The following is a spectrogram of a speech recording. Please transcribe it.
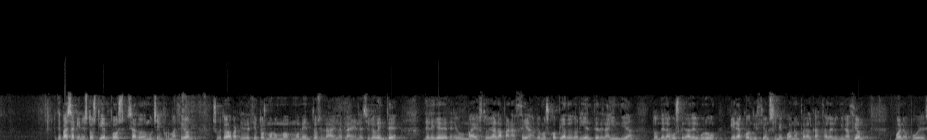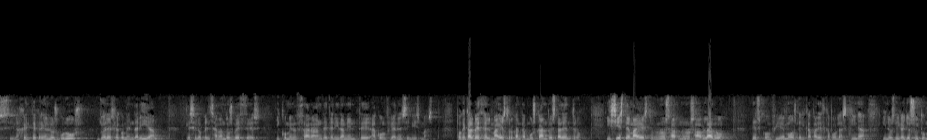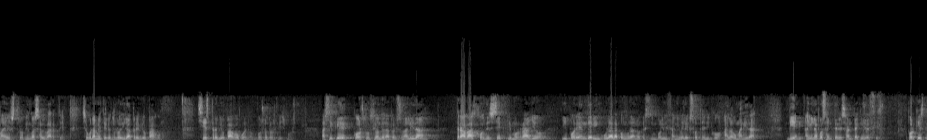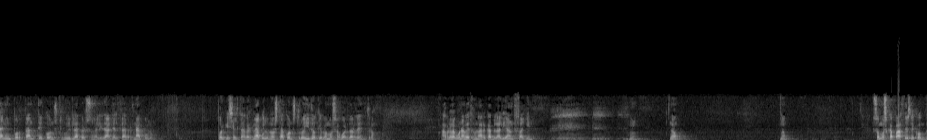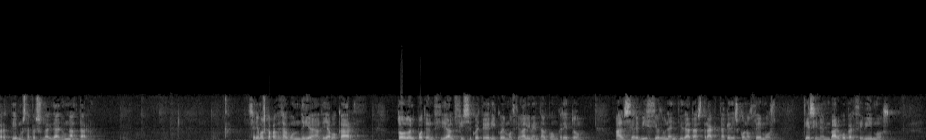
Lo que pasa es que en estos tiempos se ha dado mucha información, sobre todo a partir de ciertos momentos en, en, el siglo XX, de la idea de tener un maestro era la panacea. Lo hemos copiado de Oriente, de la India, donde la búsqueda del gurú era condición sine qua non para alcanzar la iluminación. Bueno, pues si la gente cree en los gurús, yo les recomendaría que se lo pensaran dos veces y comenzaran detenidamente a confiar en sí mismas. Porque tal vez el maestro que andan buscando está dentro. Y si este maestro no nos ha, no nos ha hablado, desconfiemos del que aparezca por la esquina y nos diga, yo soy tu maestro, vengo a salvarte. Seguramente que nos lo dirá previo pago. Si es previo pago, bueno, vosotros mismos. Así que construcción de la personalidad, trabajo de séptimo rayo y por ende vinculada con Urano que simboliza a nivel exotérico a la humanidad. Bien, hay una cosa interesante aquí decir. ¿Por qué es tan importante construir la personalidad del tabernáculo? Porque si el tabernáculo no está construido, ¿qué vamos a guardar dentro? ¿Habrá alguna vez una arca de la alianza allí? ¿Mm? ¿No? ¿No? ¿Somos capaces de convertir nuestra personalidad en un altar? ¿Seremos capaces algún día de abocar todo el potencial físico, etérico, emocional y mental concreto al servicio de una entidad abstracta que desconocemos, que sin embargo percibimos,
